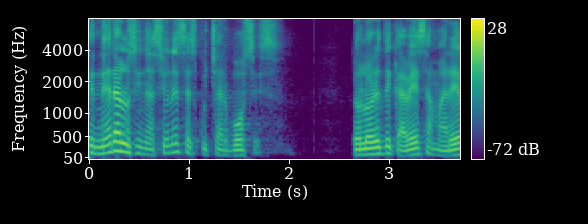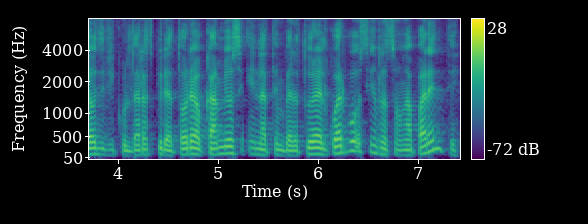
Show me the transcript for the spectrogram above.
Tener alucinaciones a escuchar voces, dolores de cabeza, mareos, dificultad respiratoria o cambios en la temperatura del cuerpo sin razón aparente.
